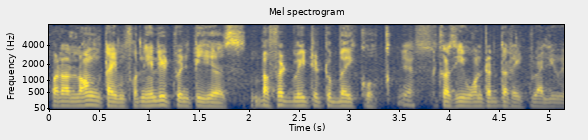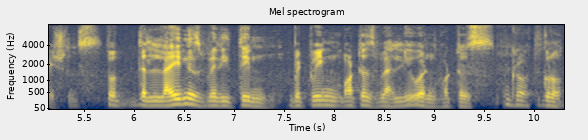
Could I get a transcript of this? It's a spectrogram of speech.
For a long time, for nearly 20 years, Buffett waited to buy Coke. Yes. because he wanted the right valuations. So the line is very thin between what is value and what is Growth. growth.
